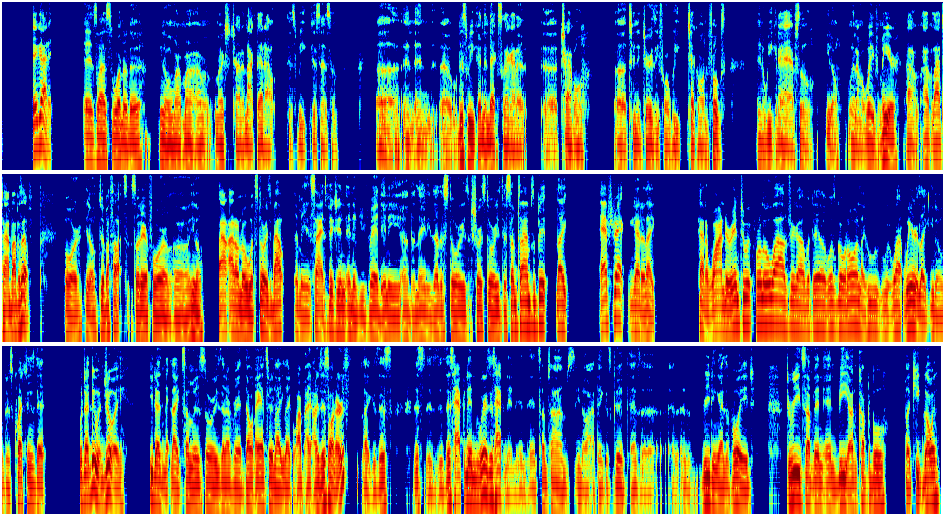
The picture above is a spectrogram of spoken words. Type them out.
and got it. And so that's one of the, you know, my my I'm actually trying to knock that out this week, just as some uh and and uh this week and the next I gotta uh travel uh to New Jersey for a week, check on the folks in a week and a half. So, you know, when I'm away from here, I, I have a lot of time by myself or, you know, to my thoughts. So therefore, uh, you know, I, I don't know what story's about. I mean, it's science fiction, and if you've read any of Delany's other stories short stories, they're sometimes a bit like abstract. You got to like kind of wander into it for a little while to figure out what the hell what's going on, like who, what, where. Like you know, there's questions that, which I do enjoy. He doesn't like some of the stories that I've read. Don't answer like like is this on Earth? Like is this this is, is this happening? Where is this happening? And and sometimes you know I think it's good as a, as a reading as a voyage to read something and be uncomfortable but keep going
